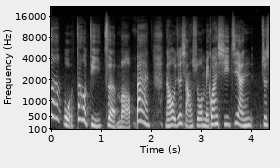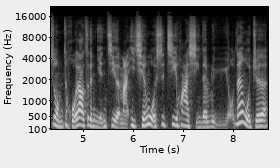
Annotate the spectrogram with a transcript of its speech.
那我到底怎么办？然后我就想说，没关系，既然就是我们活到这个年纪了嘛。以前我是计划型的旅游，但是我觉得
